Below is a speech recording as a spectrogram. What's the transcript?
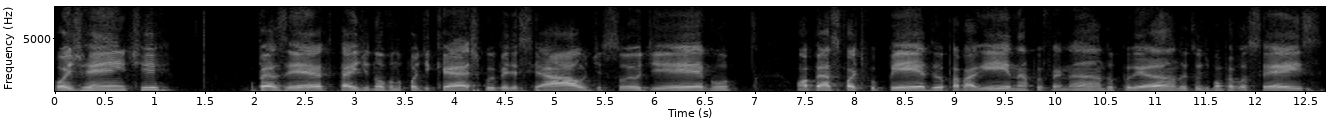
Oi, gente. Um prazer estar aí de novo no podcast por ver esse áudio. Sou eu, Diego. Um abraço forte pro Pedro, pra Marina, pro Fernando, pro Leandro e tudo de bom para vocês.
